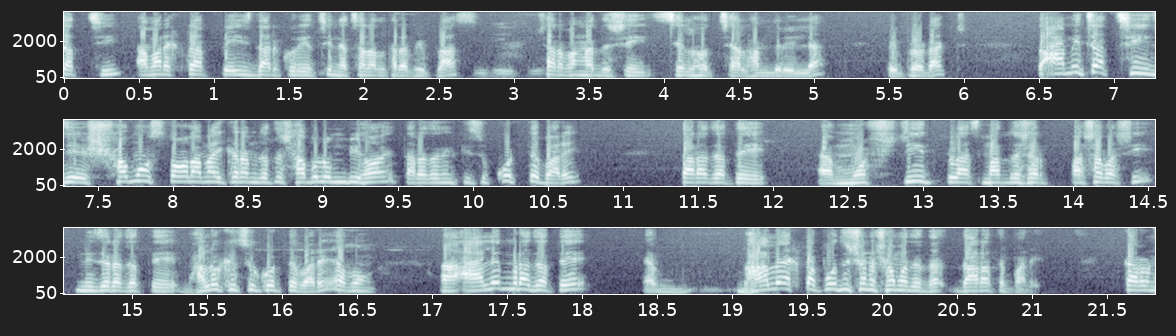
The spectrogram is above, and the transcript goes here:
চাচ্ছি আমার একটা পেজ দাঁড় করিয়েছি ন্যাচারাল থেরাপি প্লাস সারা বাংলাদেশেই সেল হচ্ছে আলহামদুলিল্লাহ এই প্রোডাক্ট তো আমি চাচ্ছি যে সমস্ত ওলামাইকারাম যাতে স্বাবলম্বী হয় তারা যাতে কিছু করতে পারে তারা যাতে মসজিদ প্লাস মাদ্রাসার পাশাপাশি নিজেরা যাতে ভালো কিছু করতে পারে এবং আলেমরা যাতে ভালো একটা পজিশনে সমাজে দাঁড়াতে পারে। কারণ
